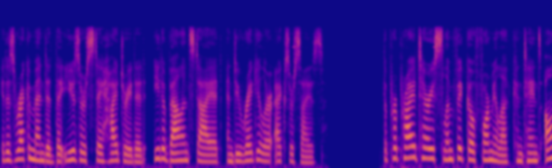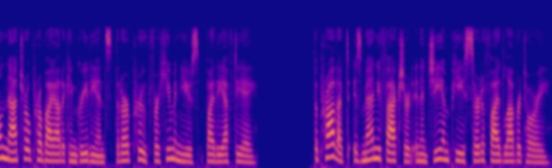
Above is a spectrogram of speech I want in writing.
it is recommended that users stay hydrated, eat a balanced diet, and do regular exercise. The proprietary SlimFit Go formula contains all natural probiotic ingredients that are approved for human use by the FDA. The product is manufactured in a GMP certified laboratory.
